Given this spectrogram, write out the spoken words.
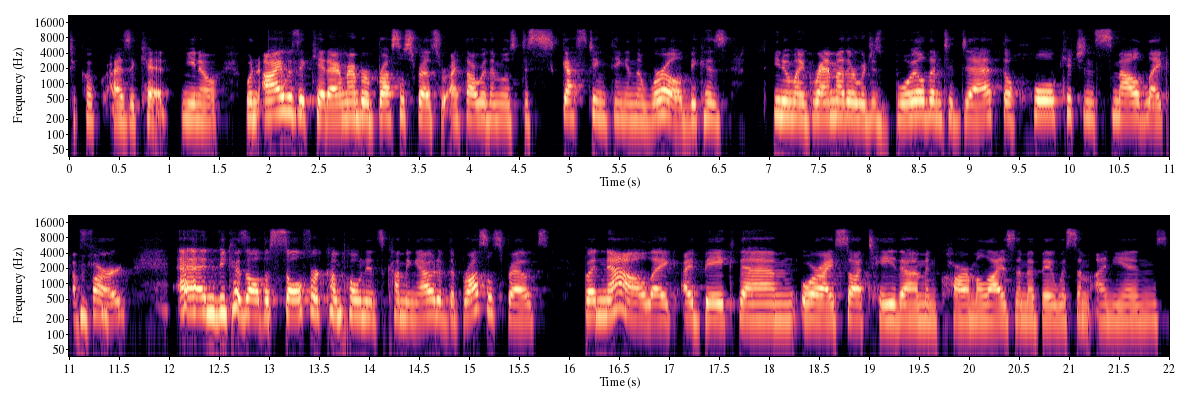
to cook as a kid. You know when i was a kid i remember brussels sprouts i thought were the most disgusting thing in the world because you know my grandmother would just boil them to death. The whole kitchen smelled like a fart. And because all the sulfur components coming out of the brussels sprouts but now like i bake them or i saute them and caramelize them a bit with some onions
